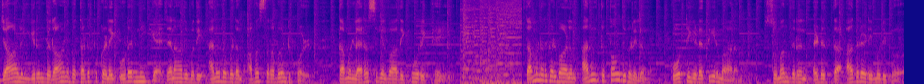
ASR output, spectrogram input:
ஜாலில் இருந்து ராணுவ தடுப்புகளை உடன் நீக்க ஜனாதிபதி அனுரவிடம் அவசர வேண்டுகோள் தமிழ் அரசியல்வாதி கோரிக்கை. தமிழர்கள் வாழும் அனைத்து பகுதிகளிலும் போட்டியிட தீர்மானம் சுமந்திரன் எடுத்த அதிரடி முடிவு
